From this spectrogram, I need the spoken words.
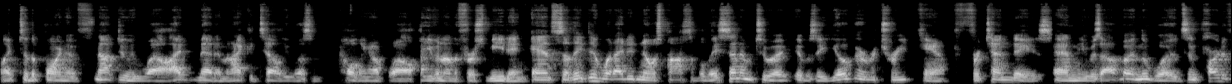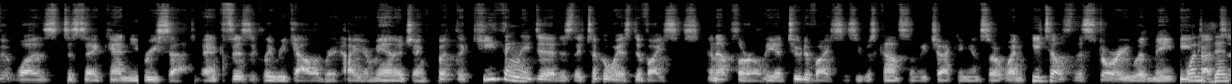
like to the point of not doing well. I'd met him and I could tell he wasn't holding up well, even on the first meeting. And so they did what I didn't know was possible. They sent him to a, it was a yoga retreat camp for 10 days and he was out in the woods. And part of it was to say, can you reset and physically recalibrate how you're managing? But the key thing they did is they took away his devices and that plural. He had two devices he was constantly checking. And so when he tells this story with me, one he sent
